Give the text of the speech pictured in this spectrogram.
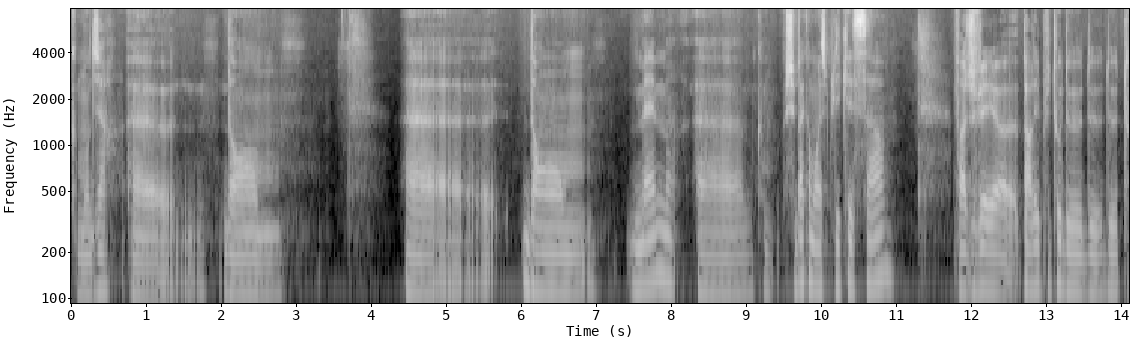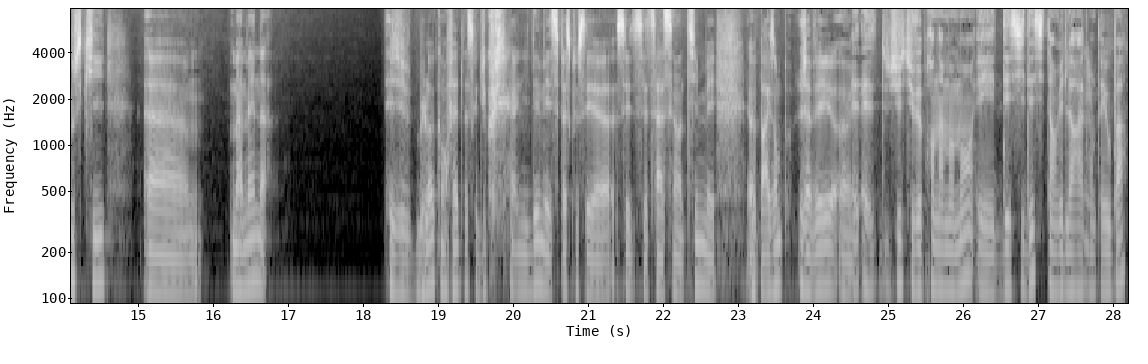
comment dire, euh, dans euh, dans même, euh, je sais pas comment expliquer ça. Enfin, je vais euh, parler plutôt de, de, tout ce qui euh, m'amène et je bloque en fait parce que du coup j'ai une idée, mais c'est parce que c'est euh, c'est assez intime. Mais euh, par exemple, j'avais euh, Juste, tu veux prendre un moment et décider si tu as envie de le raconter ou pas?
